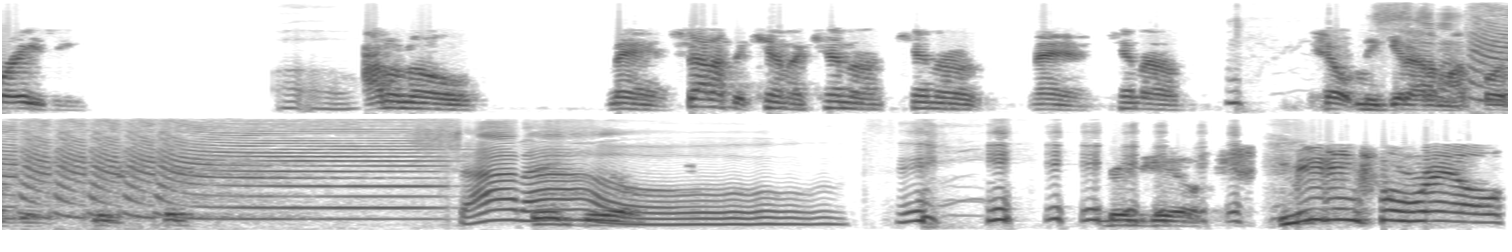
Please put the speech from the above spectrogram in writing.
crazy. Uh oh. I don't know, man. Shout out to Kenna. Kenna. Kenna. Man. Kenna helped me get out of my pub deal. Shout Big out. Deal. Big deal. Meeting Pharrell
